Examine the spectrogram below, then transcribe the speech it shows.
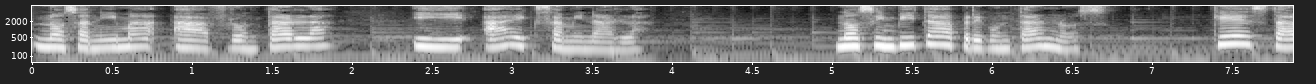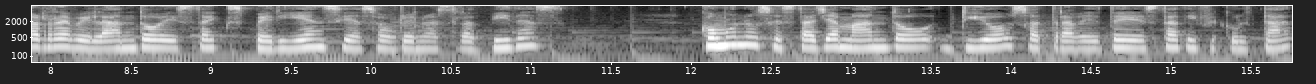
nos anima a afrontarla y a examinarla. Nos invita a preguntarnos, ¿qué está revelando esta experiencia sobre nuestras vidas? ¿Cómo nos está llamando Dios a través de esta dificultad?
